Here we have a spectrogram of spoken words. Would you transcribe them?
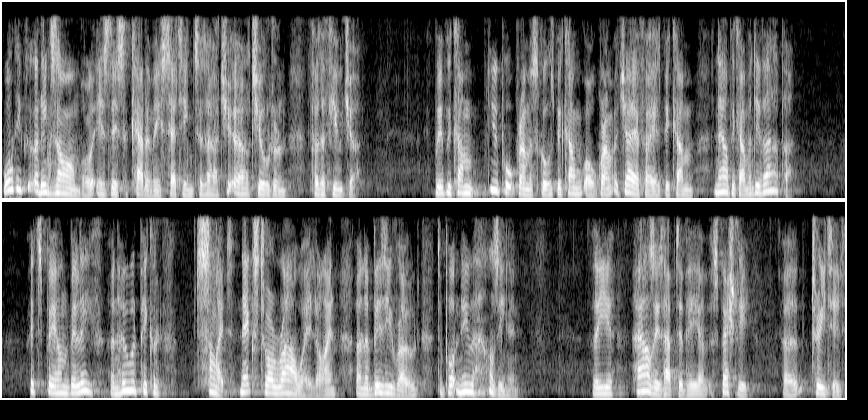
what an example is this academy setting to our, ch- our children for the future? We've become Newport Grammar School's become, or JFA has become now become a developer. It's beyond belief. And who would pick a site next to a railway line and a busy road to put new housing in? The houses have to be especially uh, treated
